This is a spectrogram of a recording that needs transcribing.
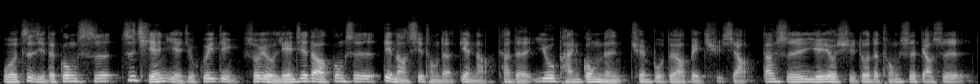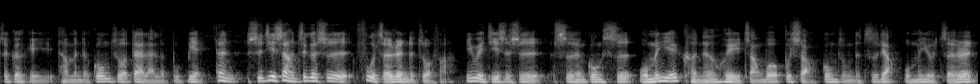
我自己的公司之前也就规定，所有连接到公司电脑系统的电脑，它的 U 盘功能全部都要被取消。当时也有许多的同事表示，这个给他们的工作带来了不便。但实际上，这个是负责任的做法，因为即使是私人公司，我们也可能会掌握不少公众的资料，我们有责任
